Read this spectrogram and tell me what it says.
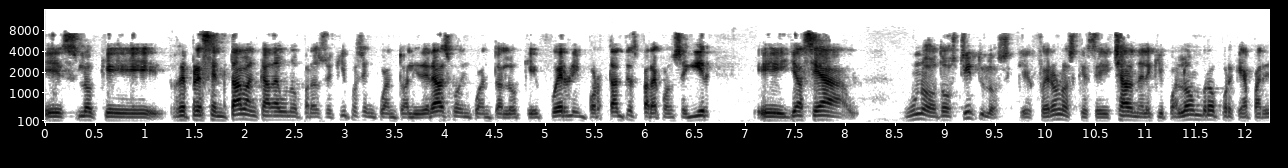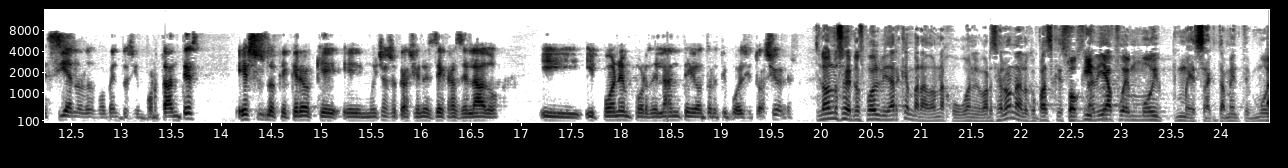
es lo que representaban cada uno para sus equipos en cuanto a liderazgo, en cuanto a lo que fueron importantes para conseguir eh, ya sea uno o dos títulos, que fueron los que se echaron el equipo al hombro porque aparecían en los momentos importantes. Eso es lo que creo que en muchas ocasiones dejas de lado y, y ponen por delante otro tipo de situaciones. No, no se nos puede olvidar que Maradona jugó en el Barcelona. Lo que pasa es que su Poquito. estadía fue muy, exactamente, muy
